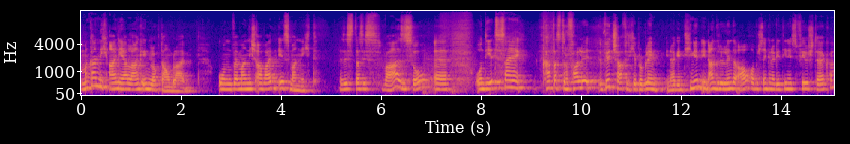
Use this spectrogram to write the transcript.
man kann nicht ein Jahr lang im Lockdown bleiben und wenn man nicht arbeiten, ist man nicht. Es ist das ist wahr, es ist so. Äh, Und jetzt ist ein katastrophale wirtschaftliche Problem in Argentinien, in anderen Ländern auch, aber ich denke, in Argentinien ist viel stärker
